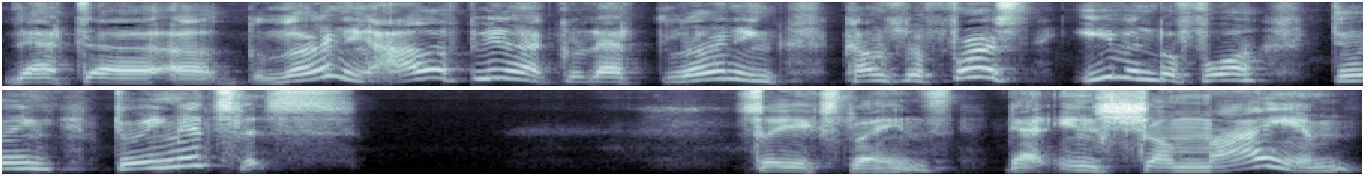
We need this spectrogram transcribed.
that uh, uh, learning Aleph Bina, that learning comes the first, even before doing doing mitzvahs. So he explains that in Shemayim,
